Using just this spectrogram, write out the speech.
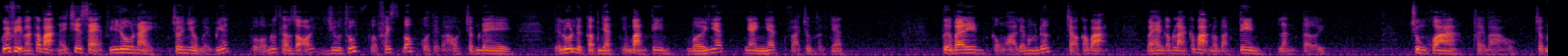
Quý vị và các bạn hãy chia sẻ video này cho nhiều người biết và bấm nút theo dõi YouTube và Facebook của Thời báo chấm để luôn được cập nhật những bản tin mới nhất, nhanh nhất và trung thực nhất. Từ Berlin, Cộng hòa Liên bang Đức, chào các bạn và hẹn gặp lại các bạn vào bản tin lần tới. Trung Khoa Thời báo chấm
